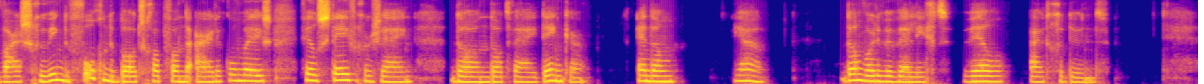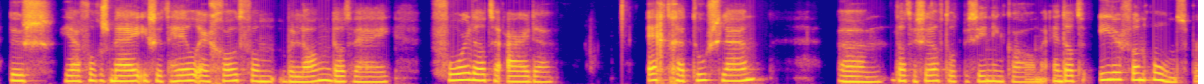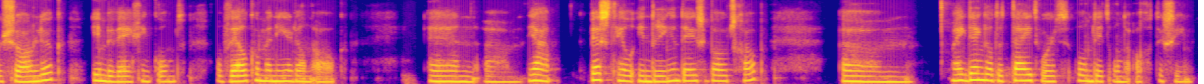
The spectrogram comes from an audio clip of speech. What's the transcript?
waarschuwing, de volgende boodschap van de aarde kon wel eens veel steviger zijn dan dat wij denken. En dan, ja, dan worden we wellicht wel uitgedund. Dus ja, volgens mij is het heel erg groot van belang dat wij voordat de aarde echt gaat toeslaan, um, dat we zelf tot bezinning komen. En dat ieder van ons persoonlijk in beweging komt, op welke manier dan ook. En um, ja, best heel indringend deze boodschap. Um, maar ik denk dat het tijd wordt om dit onder ogen te zien.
